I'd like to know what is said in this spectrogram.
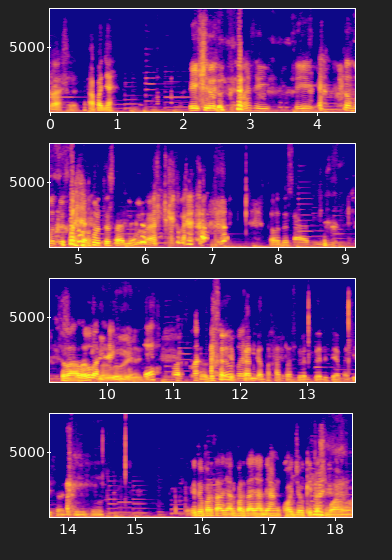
keras nggak apanya? Itu masih si keputusan. Keputusannya? Bulan keputusan. Selalu ada ya. Lalu disisipkan kata-kata seperti itu di tiap episode. Itu pertanyaan-pertanyaan yang kojo kita semua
